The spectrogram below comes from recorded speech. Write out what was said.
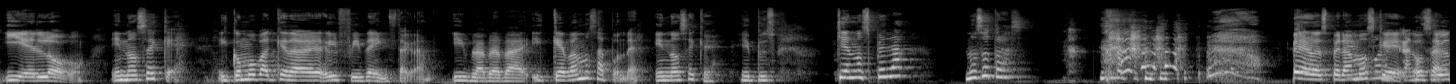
y el logo y no sé qué. Y cómo va a quedar el feed de Instagram y bla, bla, bla. Y qué vamos a poner y no sé qué. Y pues, ¿quién nos pela? Nosotras. Pero esperamos que, o sea,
